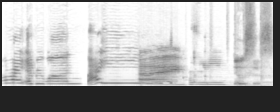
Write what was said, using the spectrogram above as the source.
All right, everyone. Bye. bye Bye. Deuces.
